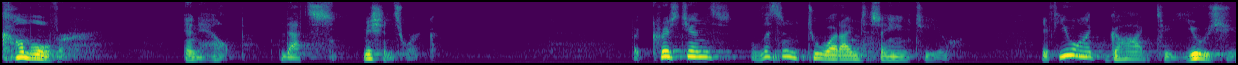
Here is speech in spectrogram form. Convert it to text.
come over and help. That's missions work. But Christians, listen to what I'm saying to you. If you want God to use you,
